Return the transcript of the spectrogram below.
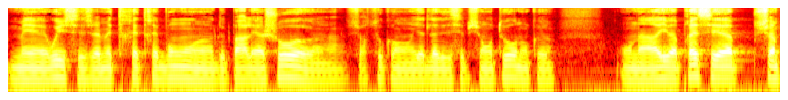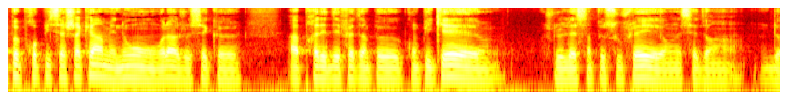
mais oui, c'est jamais très très bon euh, de parler à chaud, euh, surtout quand il y a de la déception autour. Donc on arrive après, c'est un peu propice à chacun, mais nous, voilà, je sais que après des défaites un peu compliquées, je le laisse un peu souffler et on essaie de, de,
